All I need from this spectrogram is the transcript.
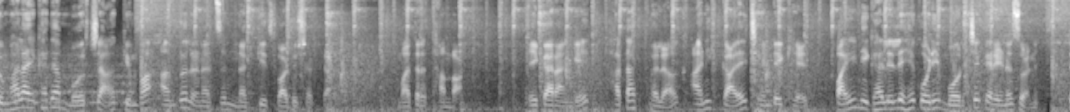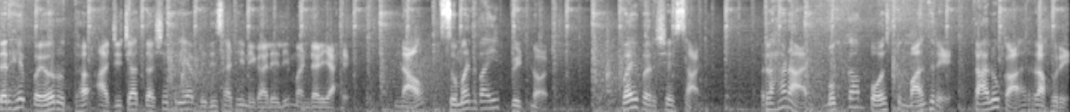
तुम्हाला एखाद्या मोर्चा किंवा आंदोलनाचं नक्कीच वाटू शकतं. मात्र थांबा. एका रांगेत हातात फलक आणि काळे झेंडे घेत पायी निघालेले हे कोणी मोर्चेकरी नसून तर हे वयोवृद्ध आजीच्या दशक्रिया विधीसाठी निघालेली मंडळी आहे नाव सुमनबाई बिटनोर. वय वर्षे साठ. राहणार मुक्काम पोस्ट मांजरे तालुका राहुरे.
